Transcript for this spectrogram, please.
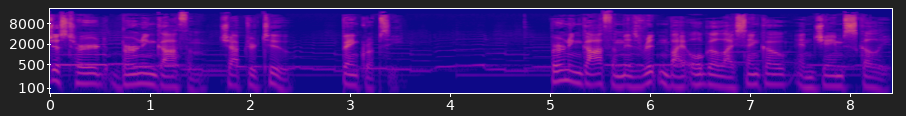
Just heard Burning Gotham, Chapter 2 Bankruptcy. Burning Gotham is written by Olga Lysenko and James Scully.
